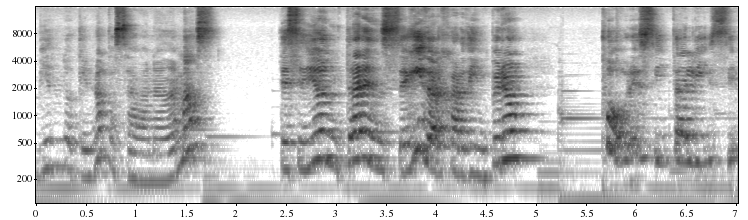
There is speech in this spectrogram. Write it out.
viendo que no pasaba nada más, decidió entrar enseguida al jardín, pero... Pobrecita Alicia.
